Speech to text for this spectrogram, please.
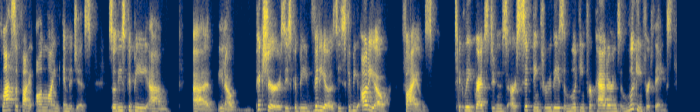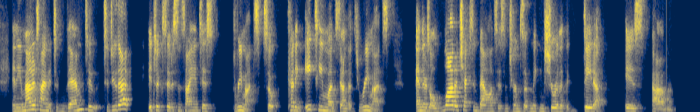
classify online images. So these could be, um, uh, you know, pictures, these could be videos, these could be audio files. Typically, grad students are sifting through these and looking for patterns and looking for things. And the amount of time it took them to, to do that, it took citizen scientists three months. So cutting 18 months down to three months. And there's a lot of checks and balances in terms of making sure that the data is um,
